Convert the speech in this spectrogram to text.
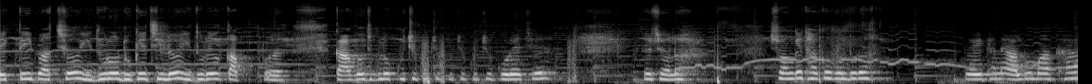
দেখতেই পাচ্ছ, ইঁদুরও ঢুকেছিল, ইঁদুরের কাপ, কাগজগুলো কুচু কুচু কুচু কুচু করেছে। তো চলো, সঙ্গে থাকো বন্ধুরা। তো এখানে আলু মাখা,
